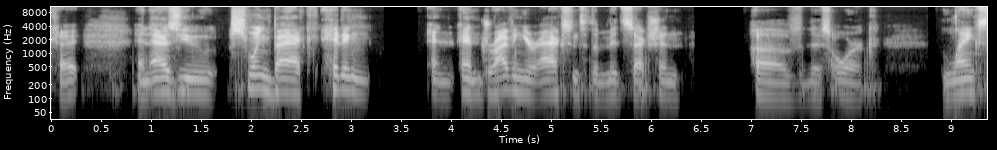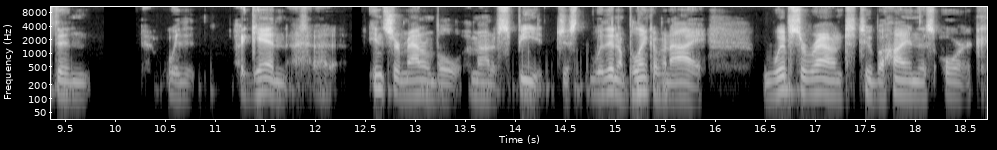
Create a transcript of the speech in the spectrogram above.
Okay. And as you swing back, hitting and and driving your axe into the midsection of this orc, Langston, with again uh, insurmountable amount of speed, just within a blink of an eye, whips around to behind this orc,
